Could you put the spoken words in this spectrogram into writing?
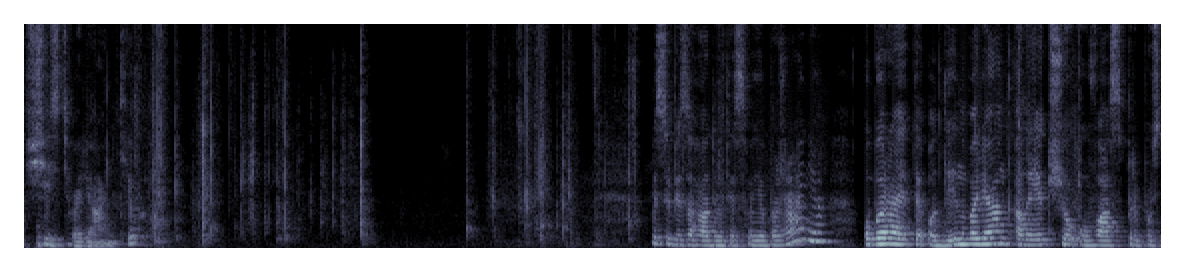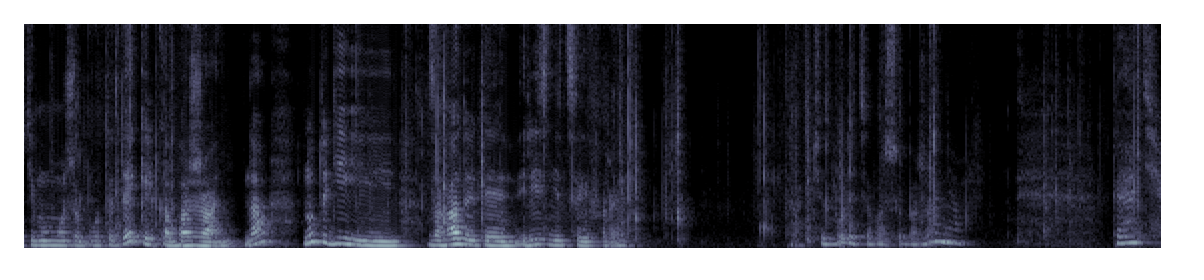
шість варіантів. Ви собі загадуєте своє бажання, обираєте один варіант, але якщо у вас, припустимо, може бути декілька бажань, да, ну тоді і загадуйте різні цифри. Так, чи збудеться ваше бажання? 5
